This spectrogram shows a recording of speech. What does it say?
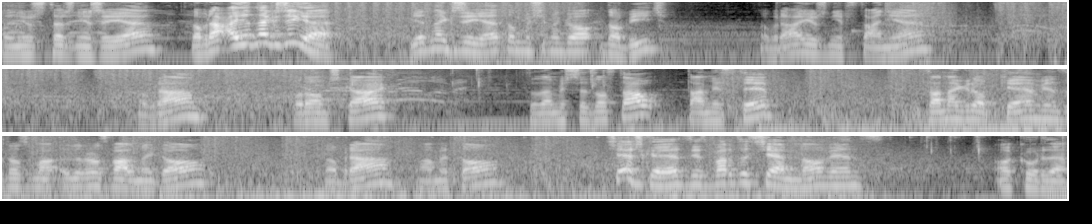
Ten już też nie żyje. Dobra, a jednak żyje. Jednak żyje, to musimy go dobić. Dobra, już nie wstanie. Dobra. Po rączkach. Kto tam jeszcze został? Tam jest typ. Za nagrobkiem, więc rozwalmy go. Dobra, mamy to. Ciężko jest, jest bardzo ciemno, więc... O kurde.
